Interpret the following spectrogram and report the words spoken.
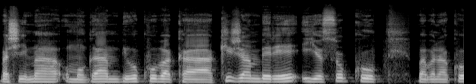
bashima umugambi wo kubaka kijambere iyo soko babona ko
